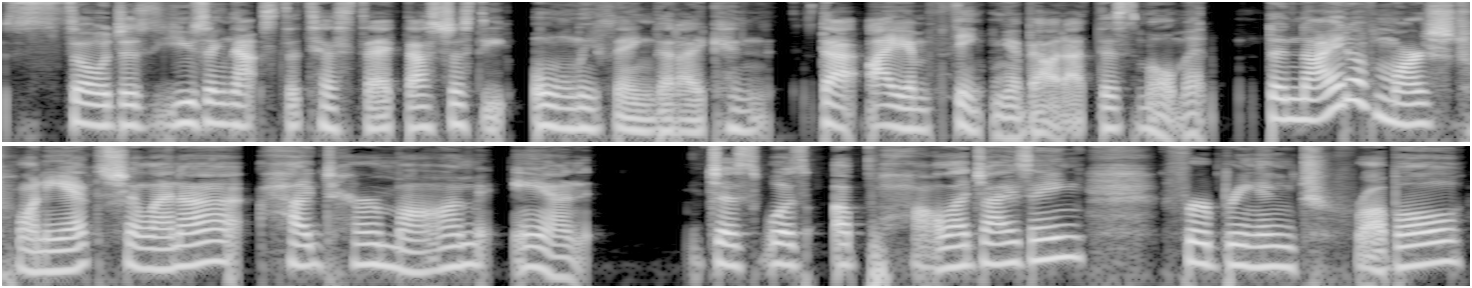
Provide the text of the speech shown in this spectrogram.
so just using that statistic, that's just the only thing that I can, that I am thinking about at this moment. The night of March 20th, Shaylanna hugged her mom and just was apologizing for bringing trouble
